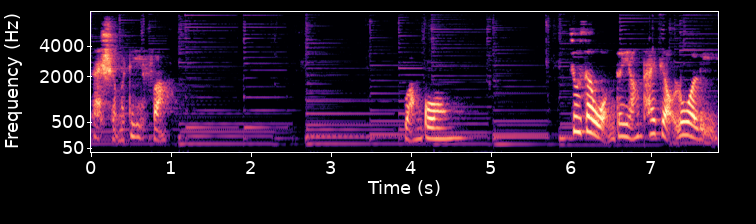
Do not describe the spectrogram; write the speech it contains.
在什么地方？王宫。就在我们的阳台角落里，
